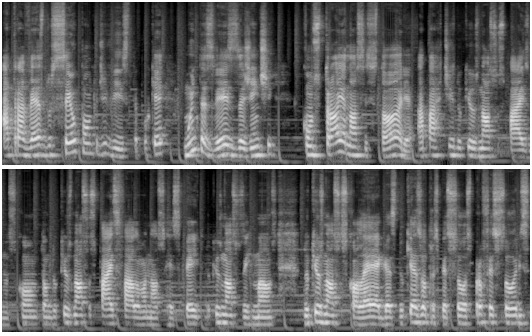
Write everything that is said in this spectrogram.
através do seu ponto de vista, porque muitas vezes a gente constrói a nossa história a partir do que os nossos pais nos contam, do que os nossos pais falam a nosso respeito, do que os nossos irmãos, do que os nossos colegas, do que as outras pessoas, professores,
